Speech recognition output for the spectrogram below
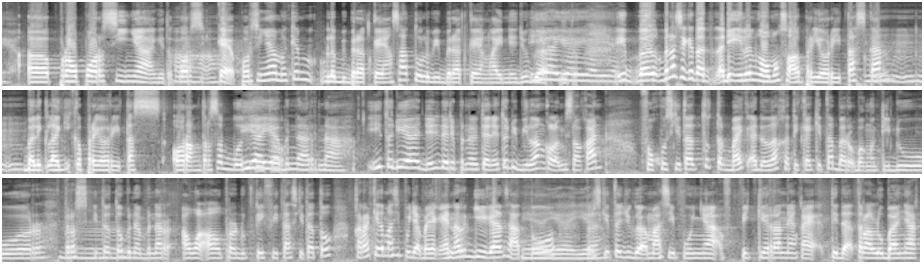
iya. Eh, proporsinya gitu. Porsi Ha, ha. kayak porsinya mungkin lebih berat ke yang satu, lebih berat ke yang lainnya juga Iya, gitu. iya, iya, iya. I- be- benar sih kita tadi Ilin ngomong soal prioritas kan. Balik lagi ke prioritas orang tersebut Iya gitu. iya benar. Nah itu dia. Jadi dari penelitian itu dibilang kalau misalkan fokus kita tuh terbaik adalah ketika kita baru bangun tidur. Terus itu tuh benar-benar awal-awal produktivitas kita tuh karena kita masih punya banyak energi kan satu. Iya, iya, iya. Terus kita juga masih punya pikiran yang kayak tidak terlalu banyak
